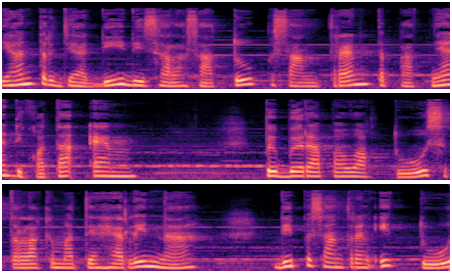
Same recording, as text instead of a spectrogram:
yang terjadi di salah satu pesantren tepatnya di kota M. Beberapa waktu setelah kematian Herlina, di pesantren itu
